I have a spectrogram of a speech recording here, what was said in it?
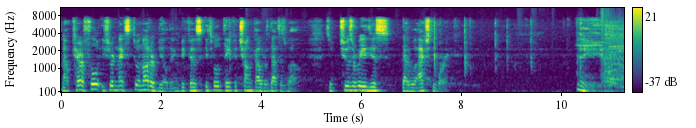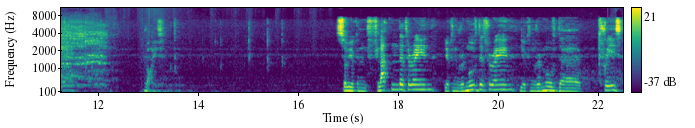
Now careful if you're next to another building because it will take a chunk out of that as well. So choose a radius that will actually work. Right So you can flatten the terrain, you can remove the terrain, you can remove the trees.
